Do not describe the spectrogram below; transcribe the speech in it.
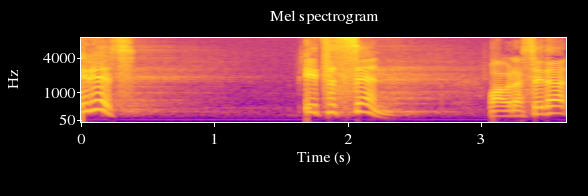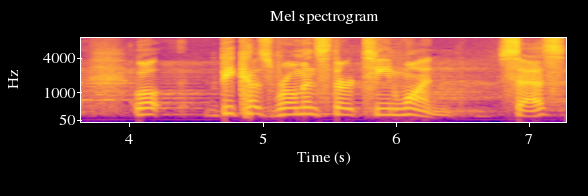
it is. It's a sin. Why would I say that? Well, because Romans 13:1 says,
